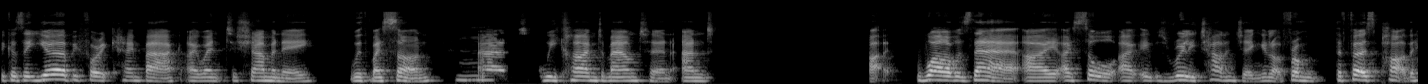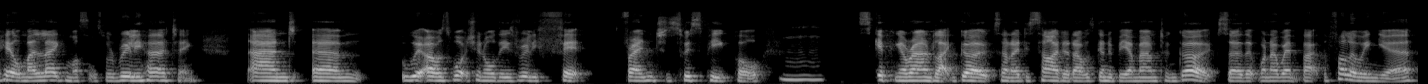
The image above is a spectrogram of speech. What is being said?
because a year before it came back i went to chamonix with my son mm. and we climbed a mountain and I, while I was there, I I saw I, it was really challenging. You know, from the first part of the hill, my leg muscles were really hurting, and um, we, I was watching all these really fit French and Swiss people mm. Skipping around like goats, and I decided I was going to be a mountain goat, so that when I went back the following year.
